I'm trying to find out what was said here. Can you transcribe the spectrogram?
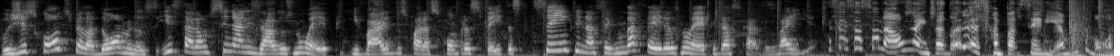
Os descontos pela Dominus estarão estarão sinalizados no app e válidos para as compras feitas sempre nas segunda-feiras no app das Casas Bahia. Que sensacional, gente. Adorei essa parceria. Muito boa.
